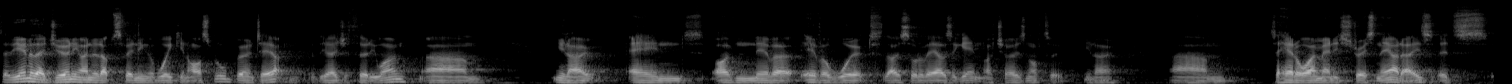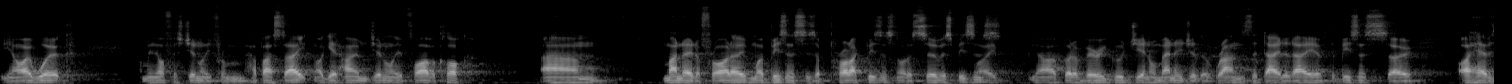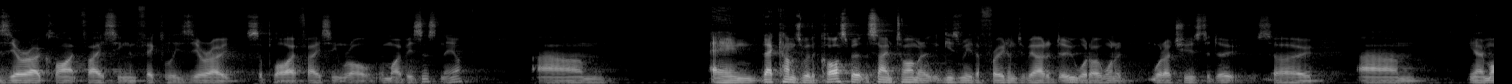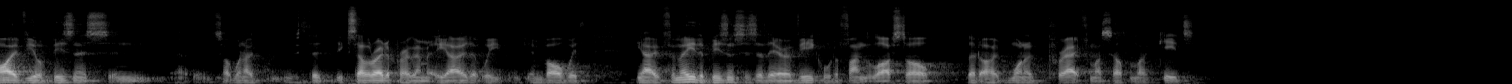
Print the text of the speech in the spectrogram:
So at the end of that journey, I ended up spending a week in hospital, burnt out at the age of 31. Um, you know, and I've never ever worked those sort of hours again. I chose not to. You know, um, so how do I manage stress nowadays? It's you know I work. I'm in the office generally from half past eight. I get home generally at five o'clock. Um, Monday to Friday. My business is a product business, not a service business. I, you know, I've got a very good general manager that runs the day to day of the business. So I have zero client facing effectively zero supplier facing role in my business now. Um, and that comes with a cost, but at the same time, it gives me the freedom to be able to do what I want to, what I choose to do. So, um, you know, my view of business and uh, so when I with the accelerator program at EO that we involved with, you know, for me, the businesses are there a vehicle to fund the lifestyle that I want to create for myself and my kids.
